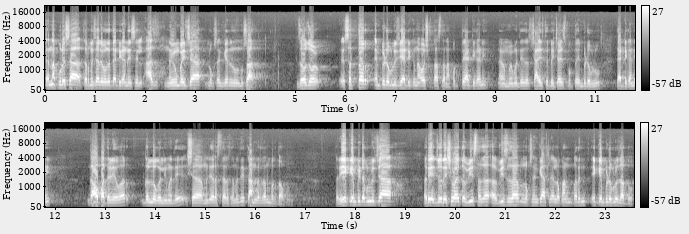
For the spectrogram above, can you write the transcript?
त्यांना पुरेसा कर्मचारी वर्ग त्या ठिकाणी असेल. आज नवी मुंबईच्या लोकसंख्येनुसार जवळजवळ सत्तर एम पी डब्ल्यूची या ठिकाणी आवश्यकता असताना फक्त या ठिकाणी मुंबईमध्ये जर चाळीस ते बेचाळीस फक्त एम पी डब्ल्यू त्या ठिकाणी गाव पातळीवर गल्लोगल्लीमध्ये श म्हणजे रस्त्या रस्त्यामध्ये काम करताना बघतो आपण. तर एक एम पी डब्ल्यूच्या रे जो रेशो आहे तो वीस हजार वीस हजार लोकसंख्या असलेल्या लोकांपर्यंत एक एम पी डब्ल्यू जातो.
